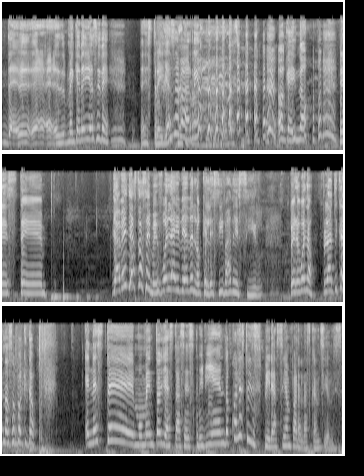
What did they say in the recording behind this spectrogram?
De- de- de- me quedé yo así de estrellas de barrio. ok, no. Este. Ya ven, ya hasta se me fue la idea de lo que les iba a decir. Pero bueno, pláticanos un poquito. En este momento ya estás escribiendo. ¿Cuál es tu inspiración para las canciones?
